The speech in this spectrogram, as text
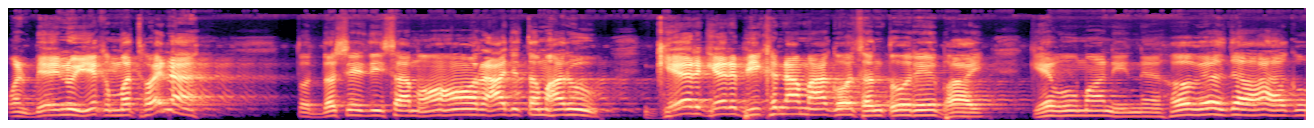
પણ બેનું એક મત હોય ને, તો દસે દિશામાં રાજ તમારું. ઘેર ઘેર ભીખના માગો સંતો રે ભાઈ, કેવું માનીને હવે જાગો?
